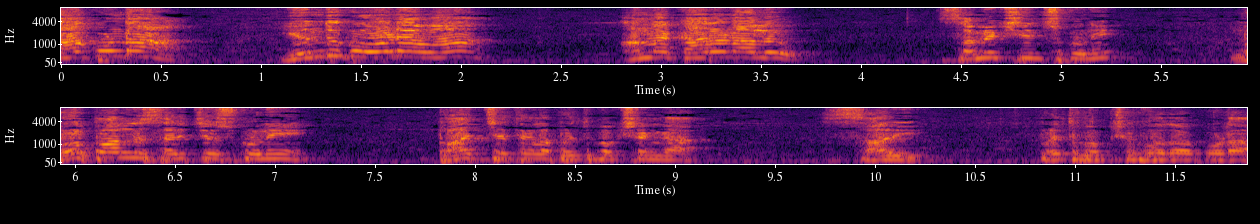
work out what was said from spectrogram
కాకుండా ఎందుకు ఓడామా అన్న కారణాలు సమీక్షించుకుని లోపాలను సరిచేసుకుని బాధ్యత గల ప్రతిపక్షంగా సారీ ప్రతిపక్ష హోదా కూడా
